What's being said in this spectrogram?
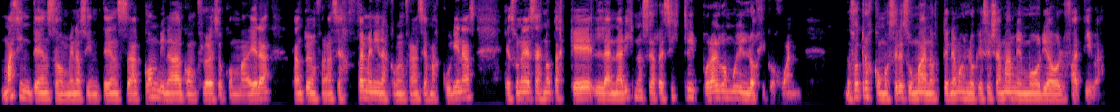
más intensa o menos intensa, combinada con flores o con madera, tanto en fragancias femeninas como en fragancias masculinas, es una de esas notas que la nariz no se resiste y por algo muy lógico, Juan. Nosotros como seres humanos tenemos lo que se llama memoria olfativa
